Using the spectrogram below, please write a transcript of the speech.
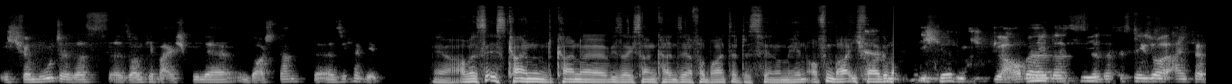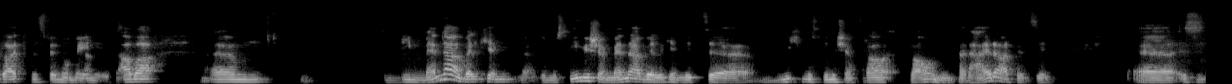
Ich vermute, dass äh, solche Beispiele in Deutschland äh, sicher gibt. Ja, aber es ist kein, keine, wie soll ich sagen, kein sehr verbreitetes Phänomen. Offenbar, ich frage mal. Ich, ich glaube, dass, es nicht so ein verbreitetes Phänomen ist. Aber ähm, die Männer, welche, also muslimische Männer, welche mit äh, nicht-muslimischen Frau, Frauen verheiratet sind, äh, es,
